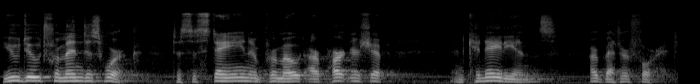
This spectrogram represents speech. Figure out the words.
You do tremendous work to sustain and promote our partnership, and Canadians are better for it.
